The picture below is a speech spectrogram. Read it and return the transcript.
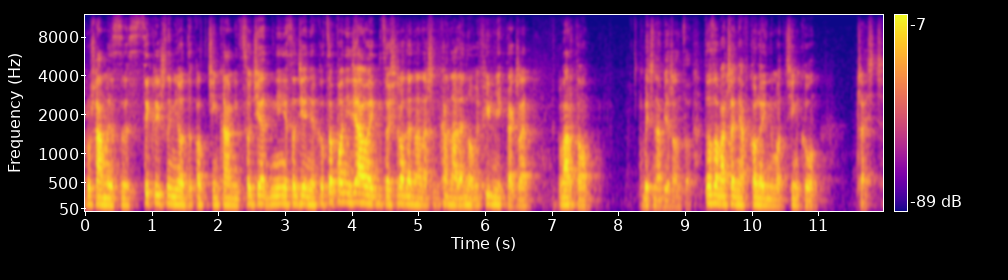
Ruszamy z, z cyklicznymi od, odcinkami codziennie, nie codziennie, tylko co poniedziałek i co środę na naszym kanale nowy filmik, także warto być na bieżąco. Do zobaczenia w kolejnym odcinku. Cześć.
